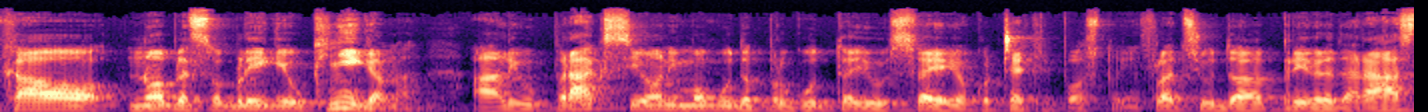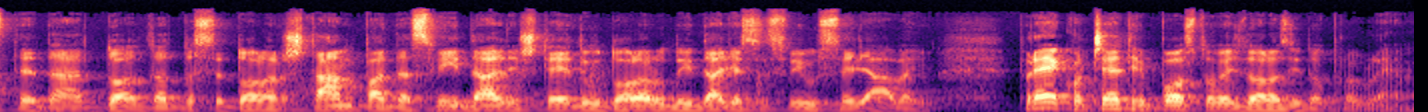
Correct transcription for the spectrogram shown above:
kao nobles oblige u knjigama, ali u praksi oni mogu da progutaju sve i oko 4% inflaciju, da privreda raste, da, da, da se dolar štampa, da svi dalje štede u dolaru, da i dalje se svi useljavaju. Preko 4% već dolazi do problema.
